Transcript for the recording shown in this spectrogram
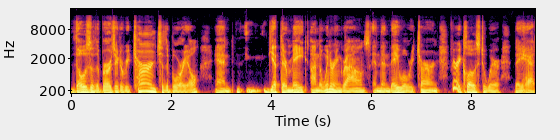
those are the birds that are to return to the boreal and get their mate on the wintering grounds, and then they will return very close to where they had.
